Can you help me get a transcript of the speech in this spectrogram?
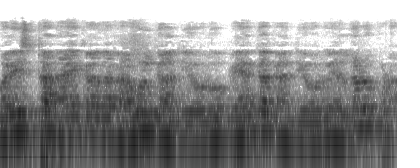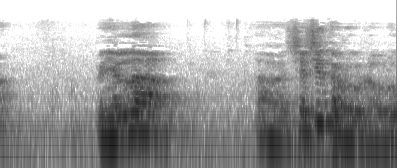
ವರಿಷ್ಠ ನಾಯಕರಾದ ರಾಹುಲ್ ಗಾಂಧಿ ಅವರು, ಪ್ರಿಯಾಂಕಾ ಗಾಂಧಿ ಅವರು, ಎಲ್ಲರೂ ಕೂಡ, ಎಲ್ಲ ಶಶಿ ತರೂರ್ ಅವರು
